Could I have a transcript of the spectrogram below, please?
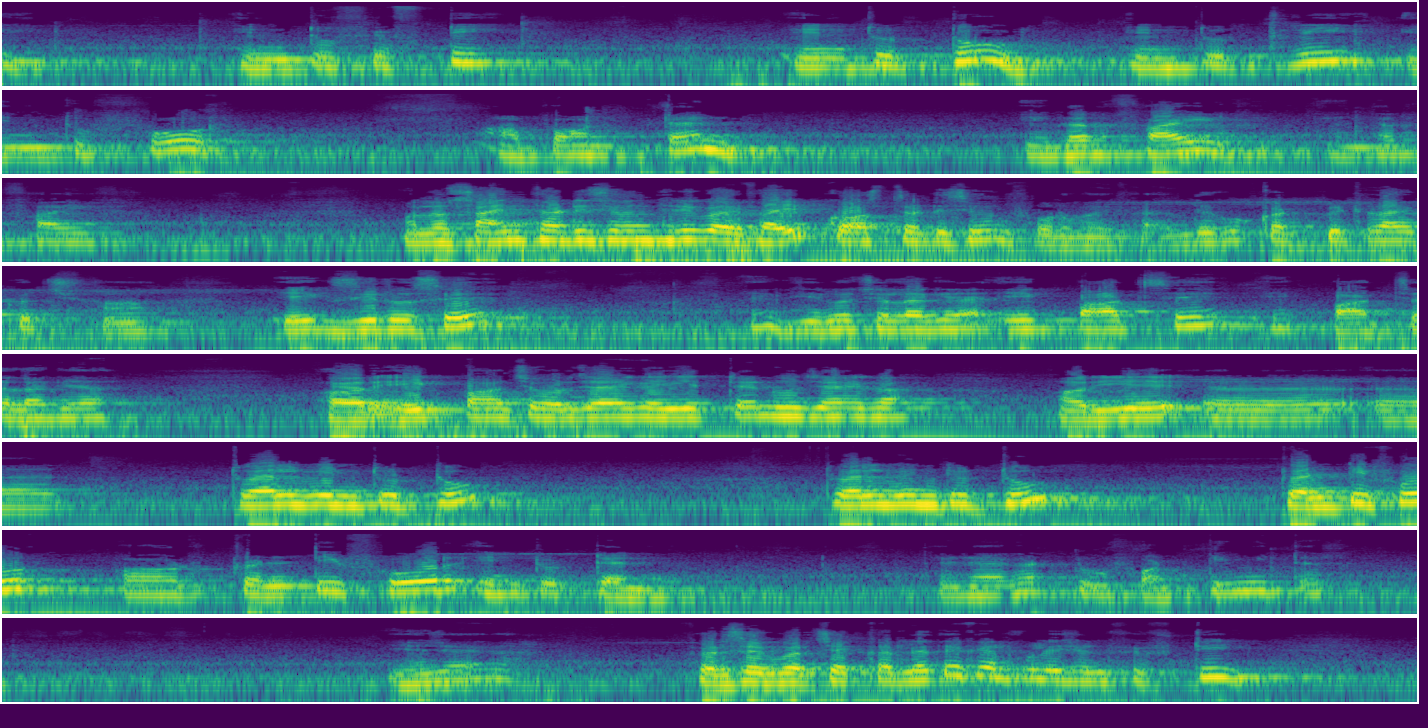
into fifty into two into three into four upon ten इधर फाइव इधर फाइव मतलब sine thirty seven three by five cos thirty seven four by five देखो कट पिट रहा है कुछ। हाँ एक ज़ीरो से एक ज़ीरो चला गया एक पाँच से एक पाँच चला गया। और एक पाँच और जाएगा ये टेन हो जाएगा। और ये आ, आ, 12 into 2 12 into 2 24 और 24 into 10 तो जाएगा 240 मीटर ये जाएगा. फिर से एक बार चेक कर लेते हैं calculation 50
